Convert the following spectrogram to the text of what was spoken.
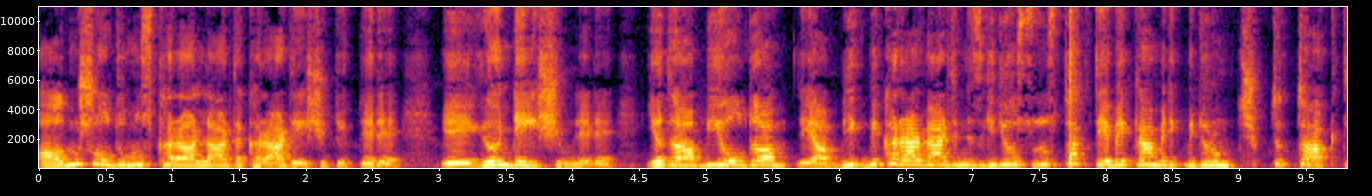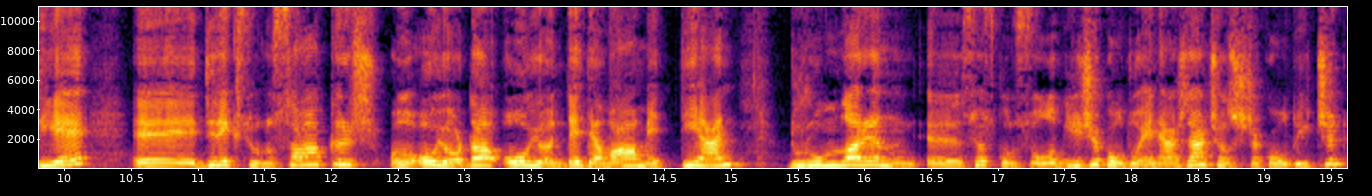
almış olduğumuz kararlarda karar değişiklikleri, e, yön değişimleri ya da bir yolda ya bir, bir karar verdiniz gidiyorsunuz tak diye beklenmedik bir durum çıktı tak diye e, direksiyonu sağa kır o, o yolda o yönde devam et diyen durumların e, söz konusu olabilecek olduğu enerjiler çalışacak olduğu için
